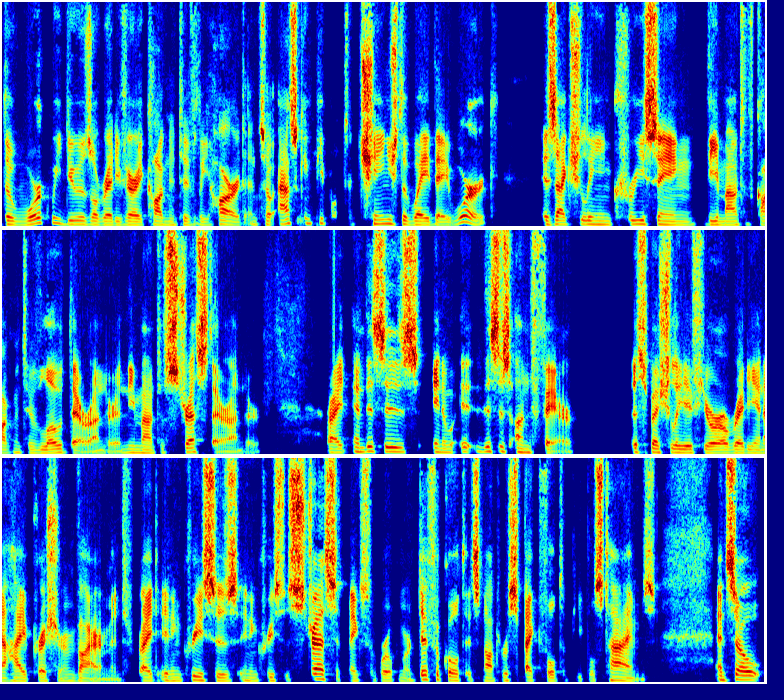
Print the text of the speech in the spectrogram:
the work we do is already very cognitively hard. And so asking people to change the way they work is actually increasing the amount of cognitive load they're under and the amount of stress they're under. Right. And this is, know, this is unfair, especially if you're already in a high pressure environment, right? It increases, it increases stress. It makes the world more difficult. It's not respectful to people's times. And so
